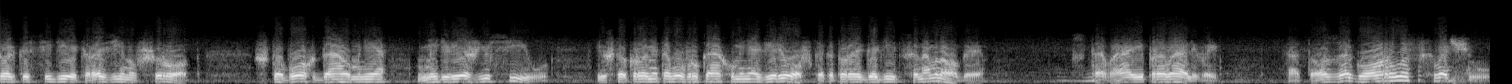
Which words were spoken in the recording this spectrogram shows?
только сидеть, разинув рот, что Бог дал мне медвежью силу, и что, кроме того, в руках у меня веревка, которая годится на многое. Вставай и проваливай, а то за горло схвачу.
